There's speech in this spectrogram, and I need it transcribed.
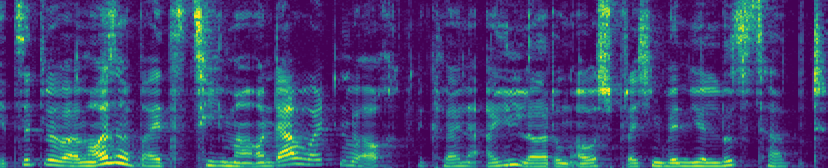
Jetzt sind wir beim Hausarbeitsthema und da wollten wir auch eine kleine Einladung aussprechen, wenn ihr Lust habt.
